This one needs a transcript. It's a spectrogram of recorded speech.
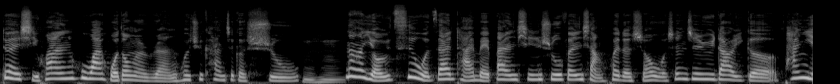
对喜欢户外活动的人会去看这个书。嗯哼。那有一次我在台北办新书分享会的时候，我甚至遇到一个攀岩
